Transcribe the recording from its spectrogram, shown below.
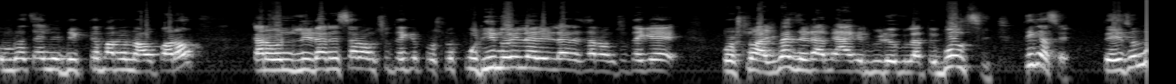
তোমরা চাইলে দেখতে পারো, নাও পারো। কারণ লিটারেচার অংশ থেকে প্রশ্ন কঠিন হইলে লিটারেচার অংশ থেকে প্রশ্ন আসবে, যেটা আমি আগের ভিডিওগুলোতে বলছি। ঠিক আছে? তো এই জন্য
